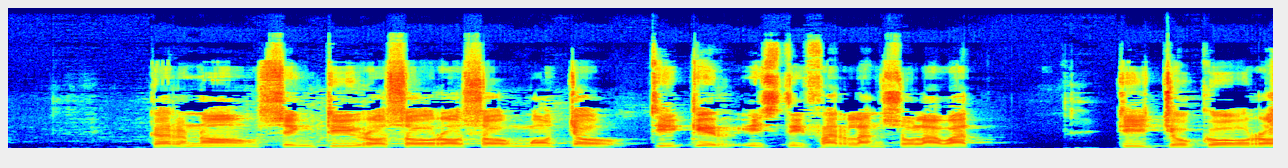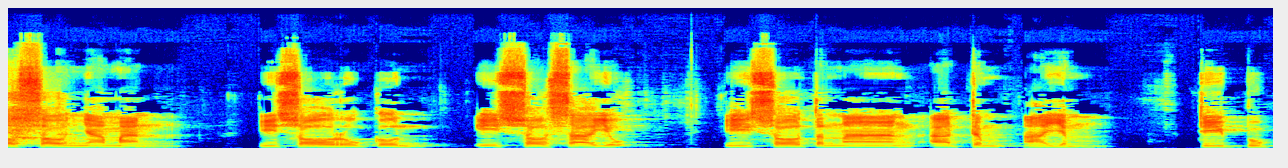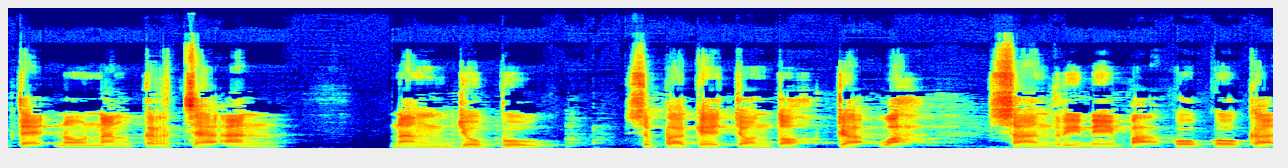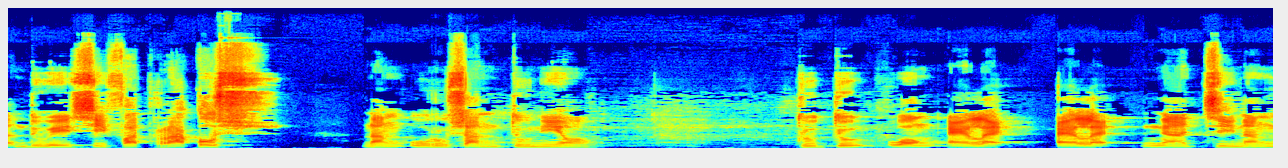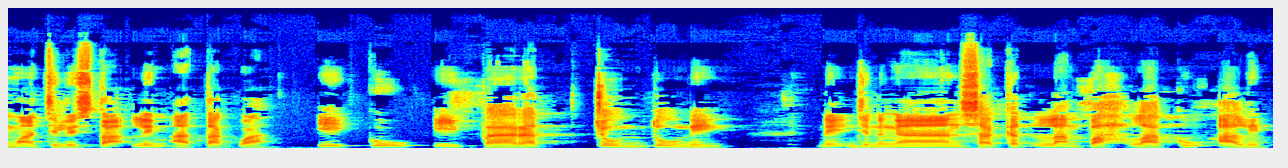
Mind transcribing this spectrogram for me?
Karena sing dirasa-rasa maca dikir istighfar lan solawat dijogo rasa nyaman iso rukun iso sayuk iso tenang adem ayem dibuktekno nang kerjaan nang jobo sebagai contoh dakwah santrine Pak Koko gak duwe sifat rakus nang urusan dunia. Duduk wong elek-elek ngaji nang majelis taklim at-taqwa iku ibarat contone nek jenengan saged lampah laku alif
